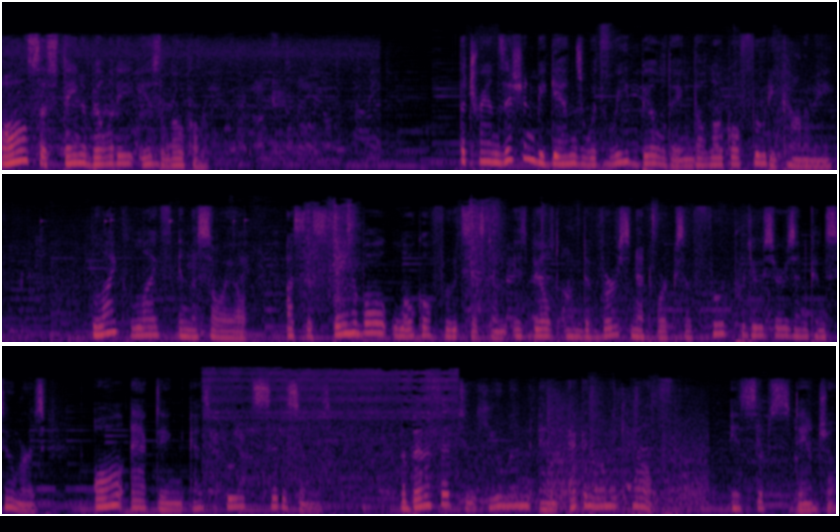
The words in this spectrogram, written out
All sustainability is local. The transition begins with rebuilding the local food economy. Like life in the soil, a sustainable local food system is built on diverse networks of food producers and consumers, all acting as food citizens. The benefit to human and economic health is substantial.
